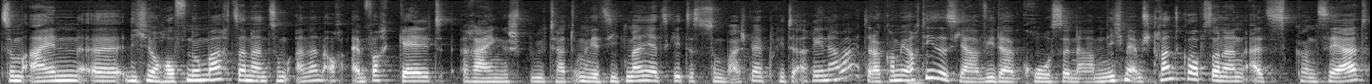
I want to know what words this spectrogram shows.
zum einen äh, nicht nur Hoffnung macht, sondern zum anderen auch einfach Geld reingespült hat. Und jetzt sieht man, jetzt geht es zum Beispiel in der Brite Arena weiter. Da kommen ja auch dieses Jahr wieder große Namen. Nicht mehr im Strandkorb, sondern als Konzert.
